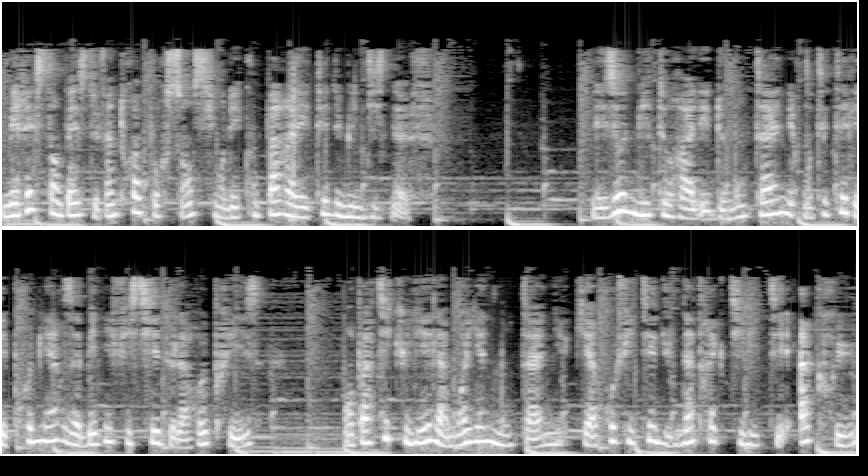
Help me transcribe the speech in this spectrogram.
mais restent en baisse de 23% si on les compare à l'été 2019. Les zones littorales et de montagne ont été les premières à bénéficier de la reprise, en particulier la moyenne montagne qui a profité d'une attractivité accrue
